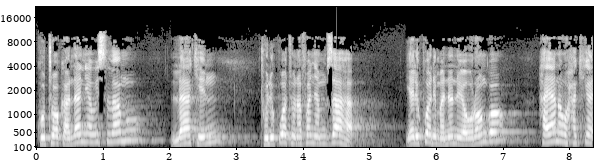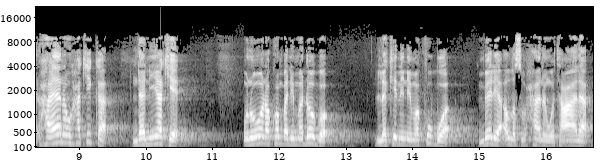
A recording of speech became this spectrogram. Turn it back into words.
kutoka ndani ya Uislamu lakini tulikuwa tunafanya mzaha. Yalikuwa ni maneno ya urongo hayana uhakika hayana uhakika ndani yake. Unaona kwamba ni madogo lakini ni makubwa mbele ya Allah subhanahu wa ta'ala.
